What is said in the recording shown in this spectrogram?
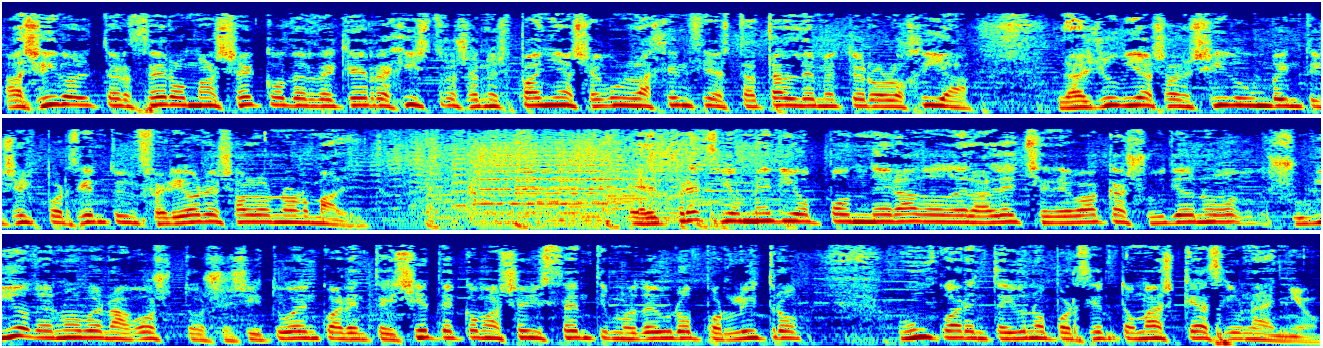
ha sido el tercero más seco desde que hay registros en España, según la Agencia Estatal de Meteorología. Las lluvias han sido un 26% inferiores a lo normal. El precio medio ponderado de la leche de vaca subió, subió de nuevo en agosto. Se sitúa en 47,6 céntimos de euro por litro, un 41% más que hace un año.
